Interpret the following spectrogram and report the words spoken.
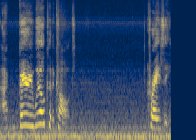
I very well could have caught. Crazy.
